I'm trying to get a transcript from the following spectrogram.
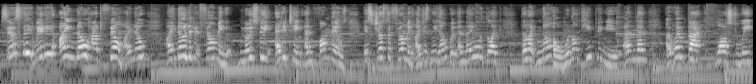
Seriously, really? I know how to film. I know, I know a little bit filming, mostly editing and thumbnails. It's just the filming I just need help with. And they were like, they're like, no, we're not keeping you. And then I went back last week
